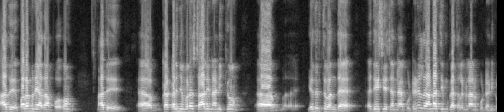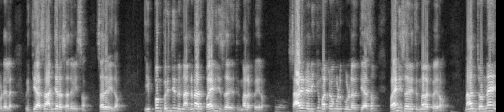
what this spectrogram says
அது பலமுனையாக தான் போகும். அது க- கழிஞ்ச முறை ஸ்டாலின் அணிக்கும் எதிர்த்து வந்த தேசிய ஜனநாயக கூட்டணி அல்லது அதிமுக தலைமையிலான கூட்டணி கூட வித்தியாசம் அஞ்சரை சதவீதம் சதவீதம். இப்போ பிரிஞ்சு நின்னாங்கன்னா அது பதினஞ்சு சதவீதத்துக்கு மேலே போயிடும் ஸ்டாலின் அணிக்கும் மற்றவங்களுக்கும் உள்ள வித்தியாசம் பதினஞ்சு சதவீதத்துக்கு மேலே போயிடும் நான் சொன்னேன்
